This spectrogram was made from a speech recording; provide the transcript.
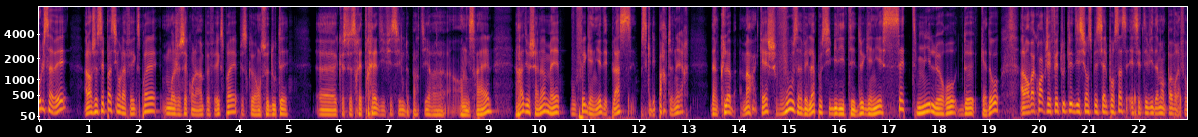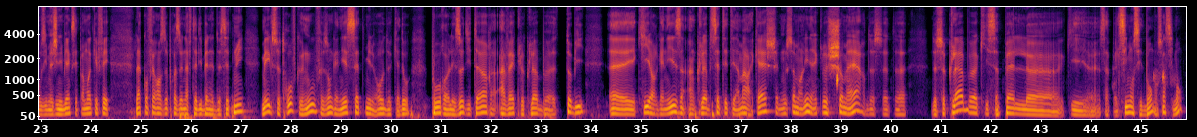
Vous le savez, alors je ne sais pas si on l'a fait exprès, moi je sais qu'on l'a un peu fait exprès, puisqu'on se doutait euh, que ce serait très difficile de partir euh, en Israël. Radio Shalom vous fait gagner des places, parce qu'il est partenaire d'un club à Marrakech, vous avez la possibilité de gagner 7000 euros de cadeaux. Alors on va croire que j'ai fait toute l'édition spéciale pour ça, et c'est évidemment pas vrai. Vous imaginez bien que c'est pas moi qui ai fait la conférence de presse de Naftali Bennett de cette nuit, mais il se trouve que nous faisons gagner 7000 euros de cadeaux pour les auditeurs avec le club euh, Toby euh, qui organise un club cet été à Marrakech. Nous sommes en ligne avec le chômeur de cette euh, de ce club qui s'appelle euh, qui euh, s'appelle Simon Sidbon. Bonsoir Simon.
